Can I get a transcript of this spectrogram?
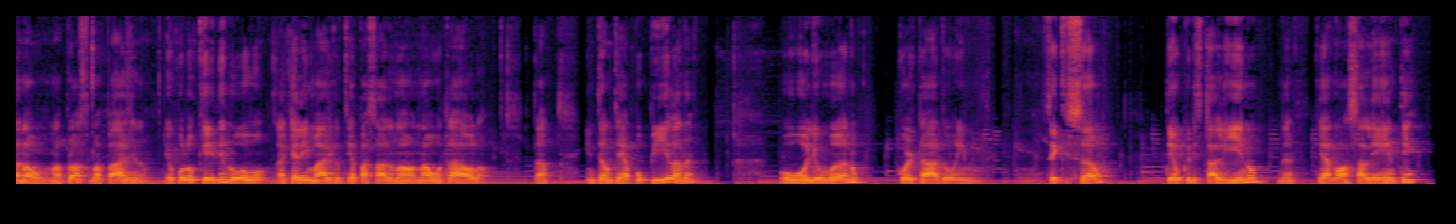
tá na, na, próxima página, eu coloquei de novo aquela imagem que eu tinha passado na, na outra aula, tá? Então tem a pupila, né? O olho humano cortado em secção, tem o cristalino, né? Que é a nossa lente,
